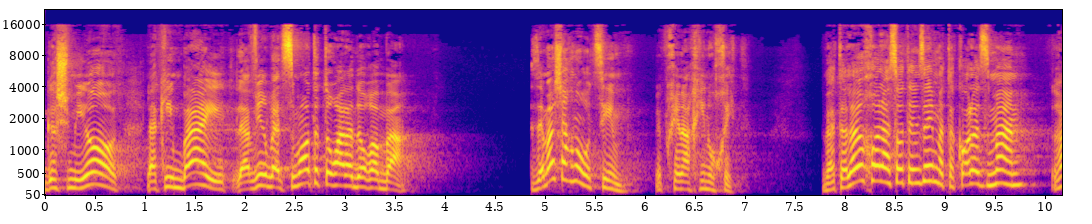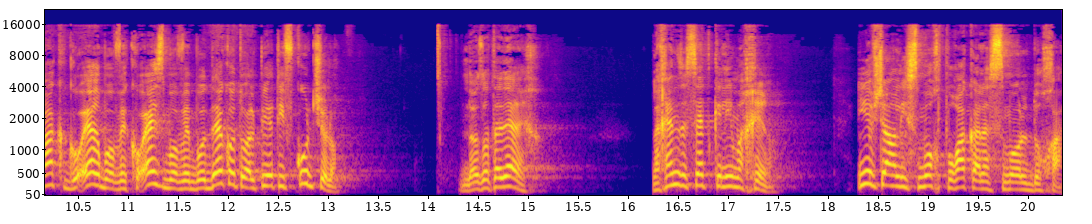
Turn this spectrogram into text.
גשמיות, להקים בית, להעביר בעצמו את התורה לדור הבא. זה מה שאנחנו רוצים מבחינה חינוכית. ואתה לא יכול לעשות עם זה אם אתה כל הזמן רק גוער בו וכועס בו ובודק אותו על פי התפקוד שלו. לא זאת הדרך. לכן זה סט כלים אחר. אי אפשר לסמוך פה רק על השמאל דוחה.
